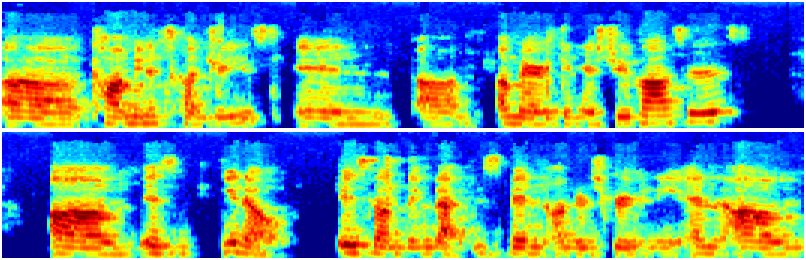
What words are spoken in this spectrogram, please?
uh, communist countries in um, american history classes um, is you know is something that has been under scrutiny. And um,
